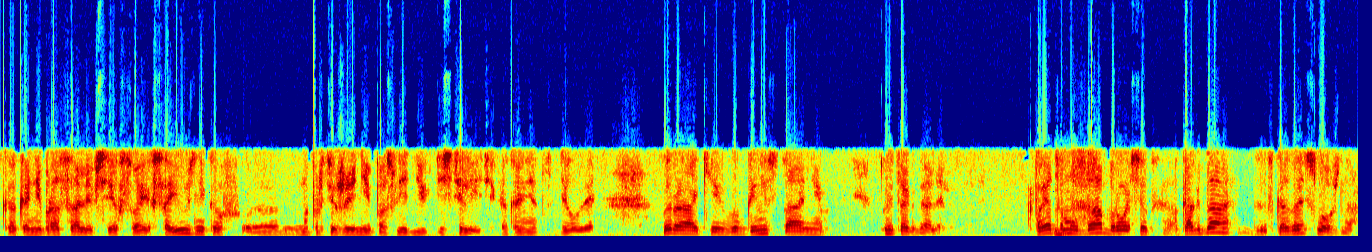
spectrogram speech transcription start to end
как они бросали всех своих союзников э, на протяжении последних десятилетий, как они это делали в Ираке, в Афганистане, ну и так далее. Поэтому да, бросят. А когда, сказать сложно.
